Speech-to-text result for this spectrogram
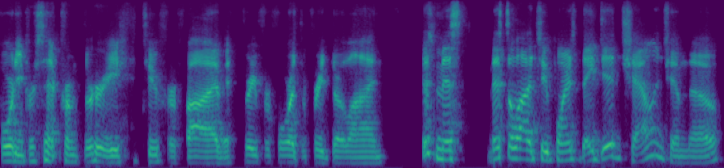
forty percent from three, two for five, and three for four at the free throw line. Just missed missed a lot of two points. They did challenge him though,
